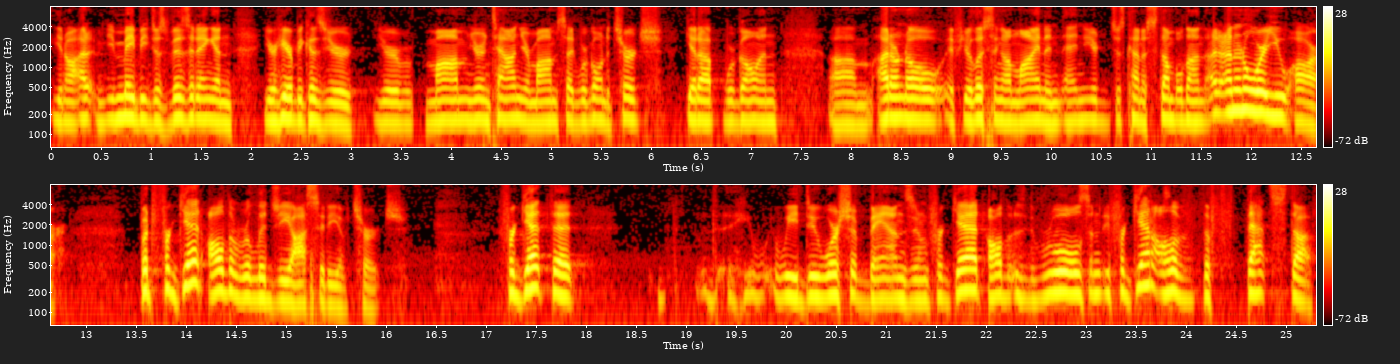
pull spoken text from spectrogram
you know, you may be just visiting and you're here because your your mom, you're in town. Your mom said we're going to church. Get up, we're going. Um, I don't know if you're listening online and, and you're just kind of stumbled on, I, I don't know where you are. But forget all the religiosity of church. Forget that we do worship bands and forget all the, rules and forget all of the, that stuff.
